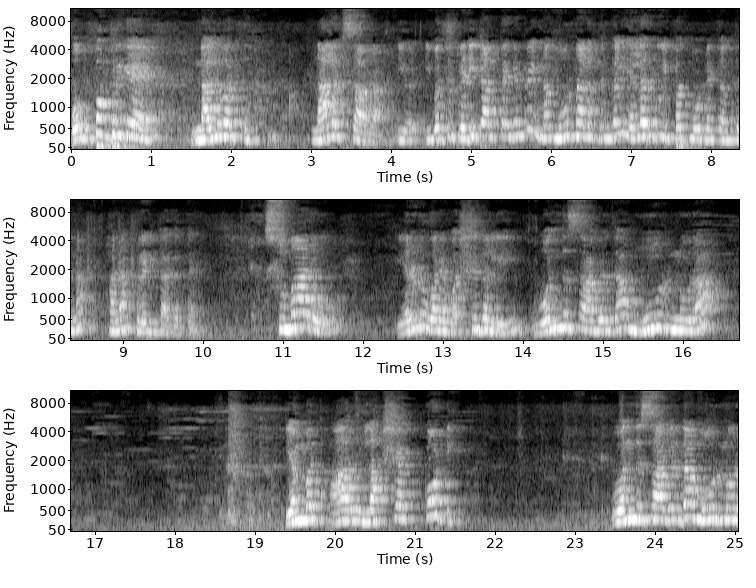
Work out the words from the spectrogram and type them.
ಒಬ್ಬೊಬ್ಬರಿಗೆ ನಲ್ವತ್ತು ನಾಲ್ಕು ಸಾವಿರ. ಇವ- ಇವತ್ತು ಕ್ರೆಡಿಟ್ ಆಗ್ತಾ ಇದೆ ಅಂದ್ರೆ ಇನ್ನೊಂದು ಮೂರ್ನಾಲ್ಕು ದಿನದಲ್ಲಿ ಎಲ್ಲರಿಗೂ ಇಪ್ಪತ್ತ್ ಮೂರನೇ ಕಂತಿನ ಹಣ ಕ್ರೆಡಿಟ್ ಆಗುತ್ತೆ. ಸುಮಾರು ಎರಡೂವರೆ ವರ್ಷದಲ್ಲಿ ಒಂದು ಸಾವಿರದ ಮೂರ್ನೂರ ಎಂಬತ್ತಾರು ಲಕ್ಷ ಕೋಟಿ. ಒಂದು ಸಾವಿರದ ಮೂರ್ನೂರ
